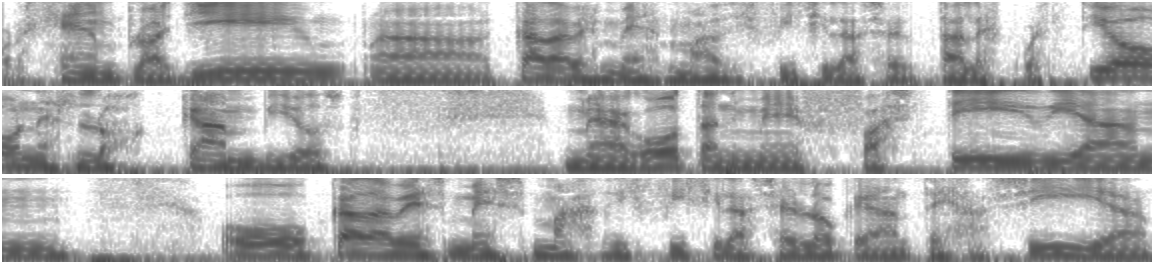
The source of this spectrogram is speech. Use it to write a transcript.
Por ejemplo, allí ah, cada vez me es más difícil hacer tales cuestiones, los cambios me agotan y me fastidian, o cada vez me es más difícil hacer lo que antes hacía.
